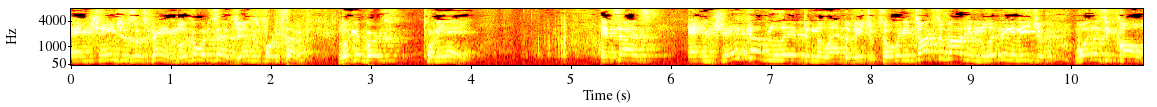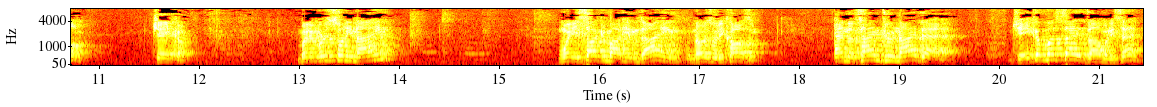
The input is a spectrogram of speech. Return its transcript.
and changes his name. Look at what it says, Genesis 47. Look at verse 28. It says, And Jacob lived in the land of Egypt. So when he talks about him living in Egypt, what does he call him? Jacob. But in verse 29, when he's talking about him dying, notice what he calls him. And the time drew nigh that Jacob must die. Is that what he said?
